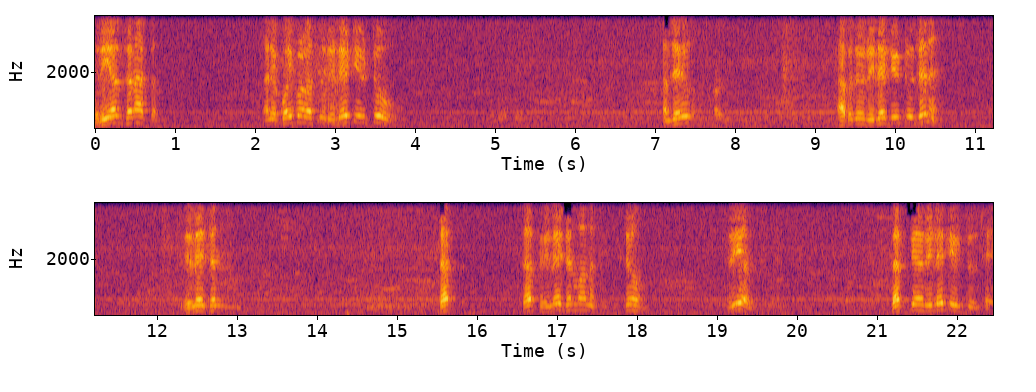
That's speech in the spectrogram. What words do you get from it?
રિયલ સનાતન. અને કોઈ પણ વસ્તુ રિલેટિવ ટુ સમજાયું? આ બધું રિલેટિવ ટુ છે ને? રિલેશન સત સત રિલેશનમાં નથી. શું? રિયલ સત્ય રિલેટિવ ટુ છે.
